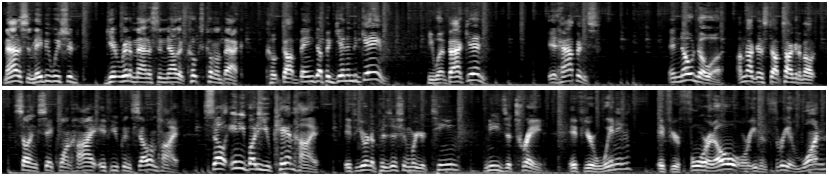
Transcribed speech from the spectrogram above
Mattison, maybe we should get rid of Mattison now that Cook's coming back. Cook got banged up again in the game. He went back in. It happens. And no, Noah, I'm not going to stop talking about selling Saquon high if you can sell him high. Sell anybody you can high if you're in a position where your team needs a trade. If you're winning, if you're 4 and 0 or even 3 and 1,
